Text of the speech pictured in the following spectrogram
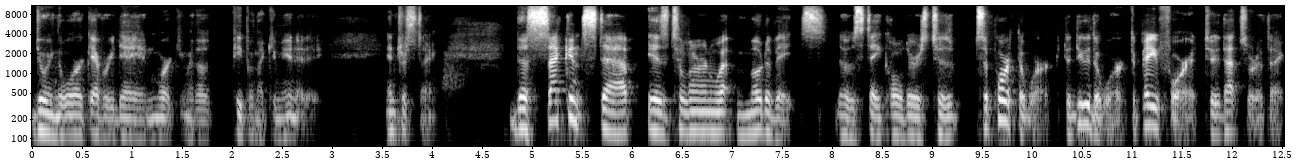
doing the work every day and working with those people in the community. Interesting. The second step is to learn what motivates those stakeholders to support the work, to do the work, to pay for it, to that sort of thing.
